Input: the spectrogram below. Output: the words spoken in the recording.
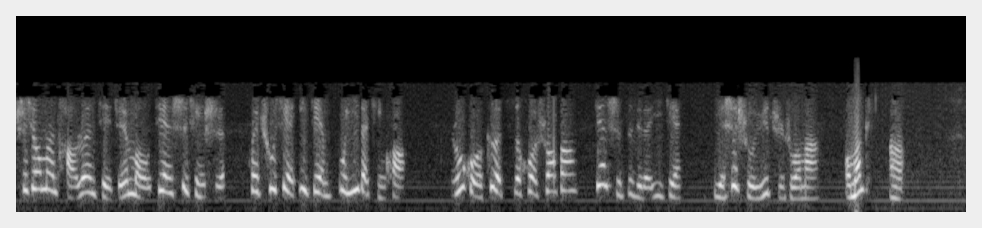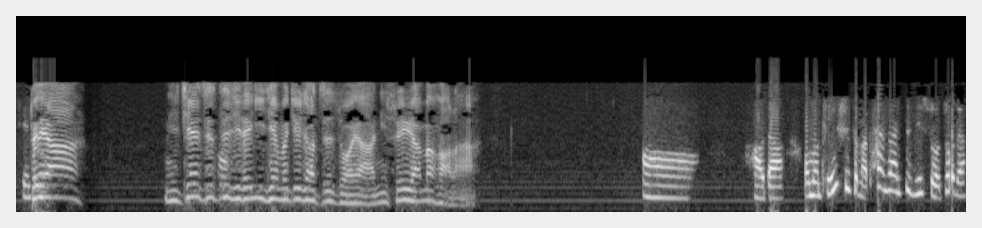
师兄们讨论解决某件事情时，会出现意见不一的情况。如果各自或双方坚持自己的意见，也是属于执着吗？我们嗯，对呀。你坚持自己的意见嘛，就叫执着呀。你随缘嘛，好了。哦，好的。我们平时怎么判断自己所做的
